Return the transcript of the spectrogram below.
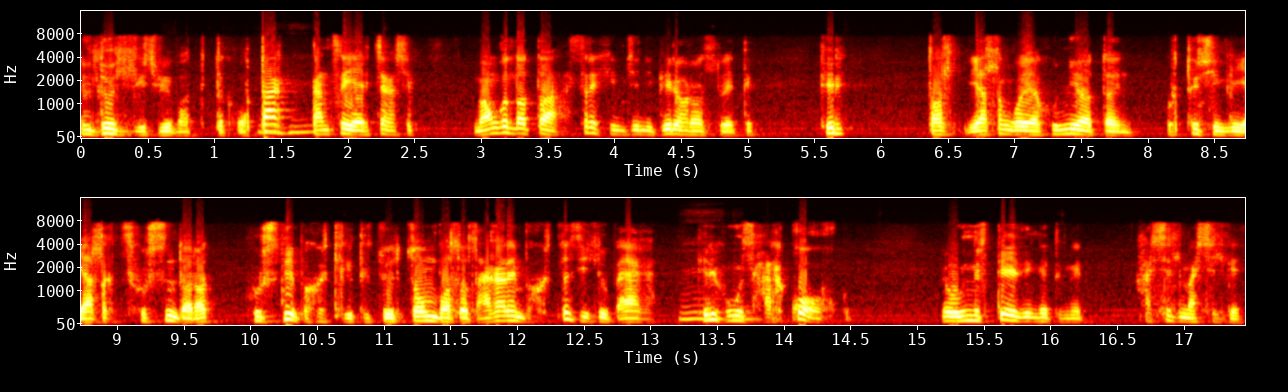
нөлөөлөл гэж би боддог. Утаа ганцхан ярьж байгаа шиг Монгол одоо асар их хэмжээний гэр хороолт байдаг. Тэр ялангуяа хүний одоо энэ өтгөн шингээ ялгац хөрсөнд ороод хөрсний бохирдол гэдэг зүйл 100 болвол агаарын бохирдлоос илүү байгаа. Тэр хүмүүс харахгүй байгаа байхгүй үнэртэй ингээд ингээд хашил машил гэж.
